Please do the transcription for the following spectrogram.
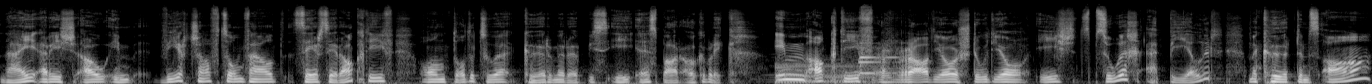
Nein, er ist auch im Wirtschaftsumfeld sehr, sehr aktiv und dazu hören wir etwas in ein paar Augenblicken. Im Aktiv-Radiostudio ist zu Besuch ein Bieler. Man hört ihm an.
